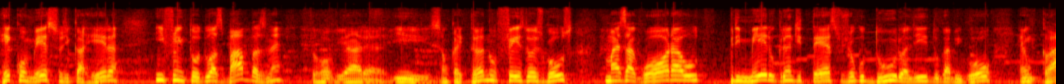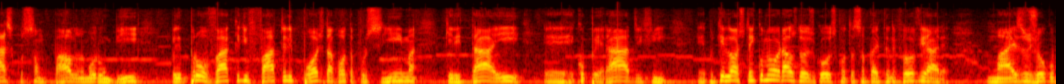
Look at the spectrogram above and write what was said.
recomeço de carreira. Enfrentou duas babas, né? Ferroviária e São Caetano. Fez dois gols, mas agora o primeiro grande teste, o jogo duro ali do Gabigol. É um clássico São Paulo no Morumbi ele provar que de fato ele pode dar a volta por cima, que ele está aí é, recuperado, enfim. É, porque, lógico, tem que comemorar os dois gols contra São Caetano e Ferroviária. Mas o jogo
